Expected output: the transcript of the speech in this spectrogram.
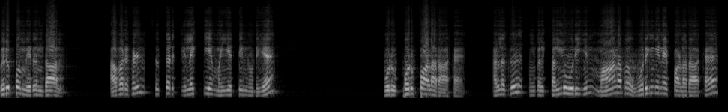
விருப்பம் இருந்தால் அவர்கள் சித்தர் இலக்கிய மையத்தினுடைய ஒரு பொறுப்பாளராக அல்லது உங்கள் கல்லூரியின் மாணவ ஒருங்கிணைப்பாளராக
